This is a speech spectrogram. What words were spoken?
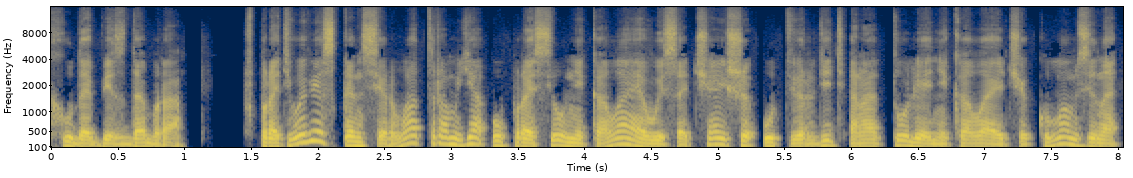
худа без добра. В противовес консерваторам я упросил Николая высочайше утвердить Анатолия Николаевича Куломзина,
